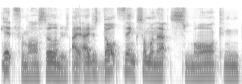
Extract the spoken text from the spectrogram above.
hit from all cylinders. I, I just don't think someone that small can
